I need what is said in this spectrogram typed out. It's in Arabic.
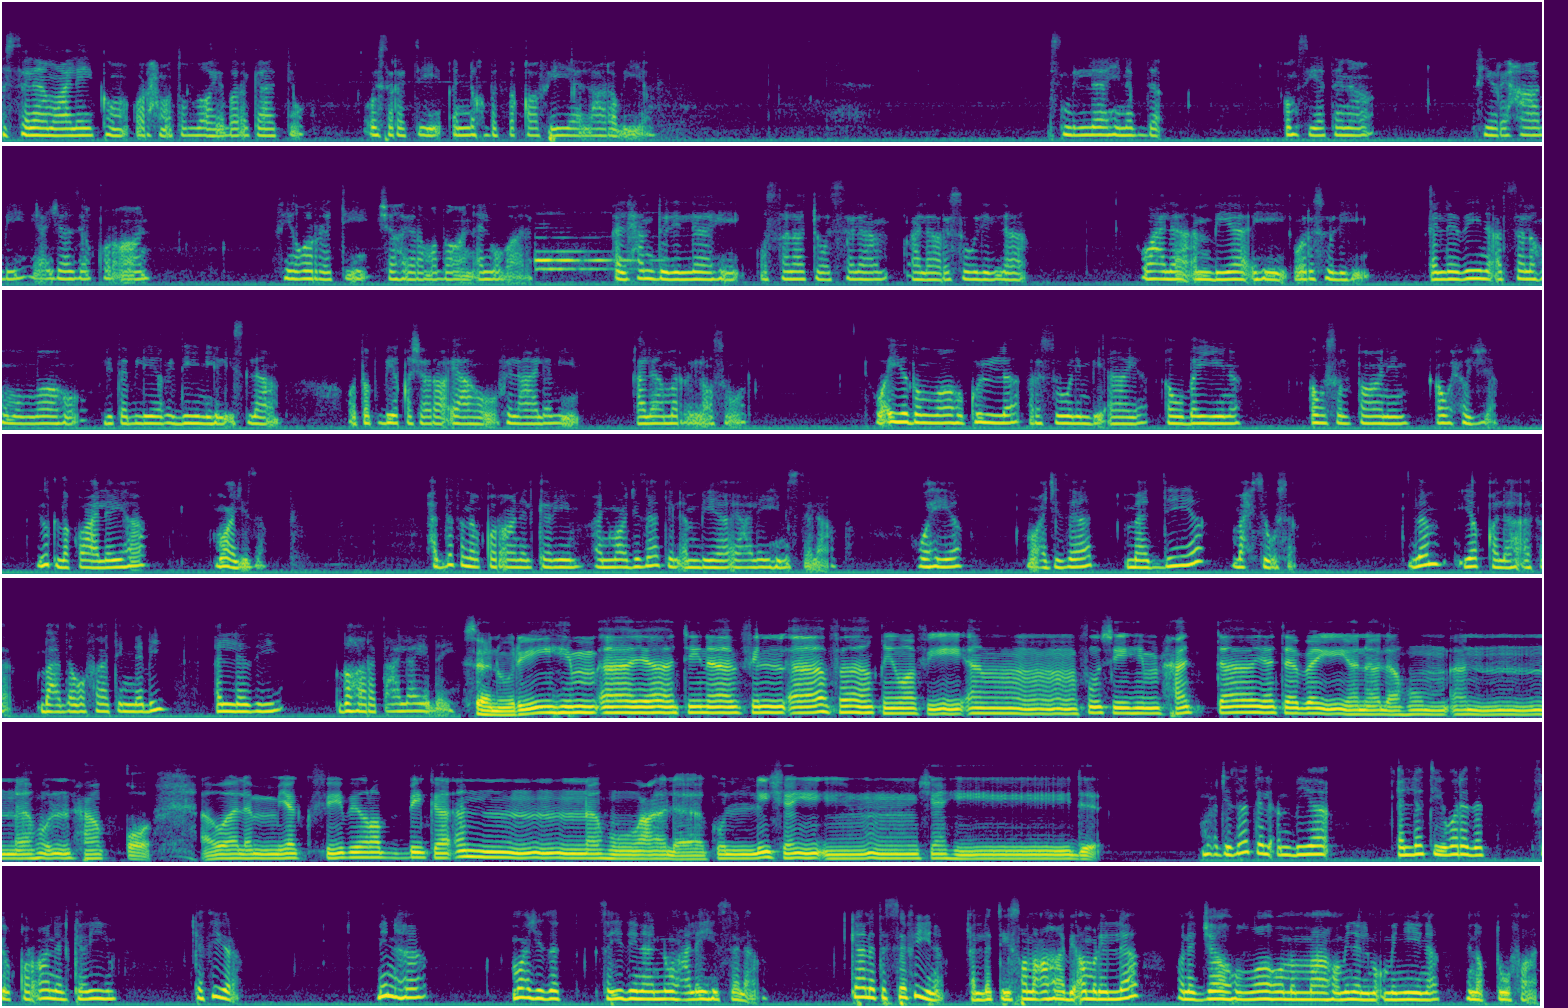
السلام عليكم ورحمة الله وبركاته. أسرتي النخبة الثقافية العربية. بسم الله نبدأ أمسيتنا في رحاب إعجاز القرآن في غرة شهر رمضان المبارك. الحمد لله والصلاة والسلام على رسول الله وعلى أنبيائه ورسله. الذين أرسلهم الله لتبليغ دينه الإسلام وتطبيق شرائعه في العالمين على مر العصور. وأيد الله كل رسول بآية أو بينة أو سلطان أو حجة يطلق عليها معجزة. حدثنا القرآن الكريم عن معجزات الأنبياء عليهم السلام وهي معجزات مادية محسوسة. لم يبق لها أثر بعد وفاة النبي الذي ظهرت على يديه. سنريهم آياتنا في الآفاق وفي أنفسهم حتى يتبين لهم أنه الحق. أولم يكف بربك أنه على كل شيء شهيد. معجزات الأنبياء التي وردت في القرآن الكريم كثيرة. منها معجزة سيدنا نوح عليه السلام. كانت السفينة التي صنعها بأمر الله ونجاه الله ومن معه من المؤمنين من الطوفان.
